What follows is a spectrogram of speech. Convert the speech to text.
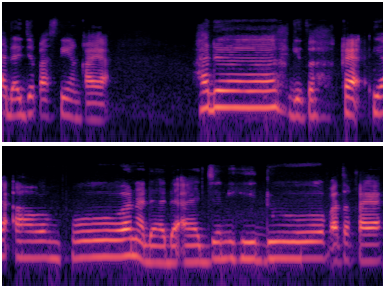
ada aja pasti yang kayak ada gitu. Kayak ya ampun ada-ada aja nih hidup. Atau kayak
